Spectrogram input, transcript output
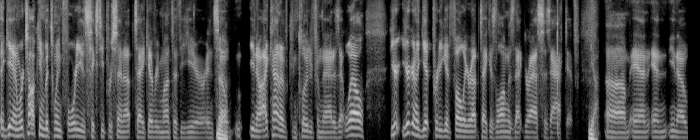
again, we're talking between 40 and 60% uptake every month of the year. And so, yeah. you know, I kind of concluded from that is that, well, you're, you're going to get pretty good foliar uptake as long as that grass is active. Yeah. Um, and, and, you know,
